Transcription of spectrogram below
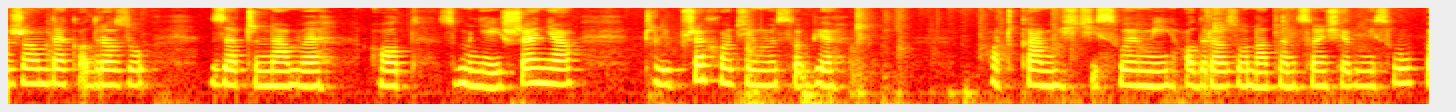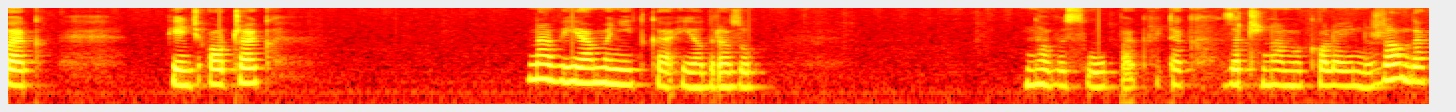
rządek od razu zaczynamy od zmniejszenia, czyli przechodzimy sobie oczkami ścisłymi od razu na ten sąsiedni słupek, 5 oczek, nawijamy nitkę i od razu nowy słupek. I tak zaczynamy kolejny rządek,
